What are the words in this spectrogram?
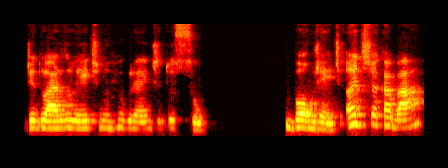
de Eduardo Leite no Rio Grande do Sul. Bom, gente, antes de acabar,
